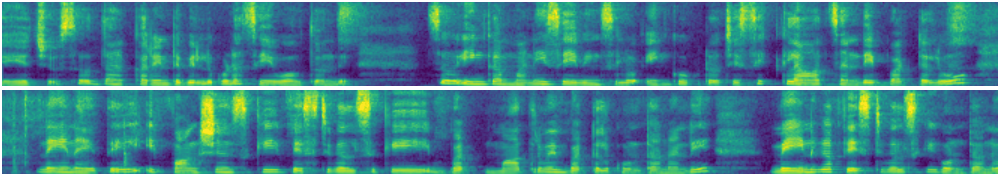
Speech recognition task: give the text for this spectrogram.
చేయొచ్చు. సో దా కరెంటు బిల్లు కూడా సేవ్ అవుతుంది. సో ఇంకా మనీ సేవింగ్స్లో ఇంకొకటి వచ్చేసి క్లాత్స్ అండి బట్టలు. నేనైతే ఈ ఫంక్షన్స్కి ఫెస్టివల్స్కి బట్ మాత్రమే బట్టలు కొంటానండి. మెయిన్గా ఫెస్టివల్స్కి కొంటాను.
